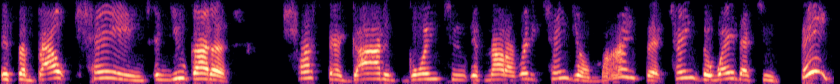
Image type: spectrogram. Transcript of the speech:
it's about change, and you gotta trust that God is going to, if not already, change your mindset, change the way that you think.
